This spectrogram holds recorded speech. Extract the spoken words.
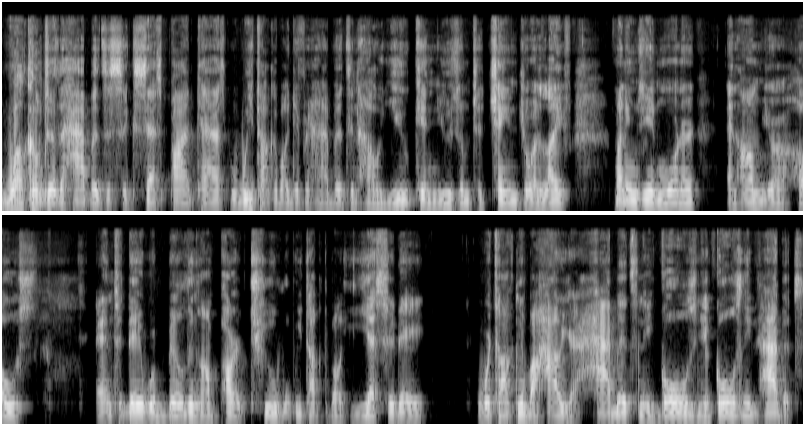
Welcome to the Habits of Success podcast, where we talk about different habits and how you can use them to change your life. My name is Ian Warner, and I'm your host. And today we're building on part two what we talked about yesterday. We're talking about how your habits need goals and your goals need habits.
